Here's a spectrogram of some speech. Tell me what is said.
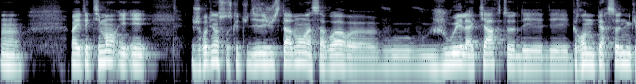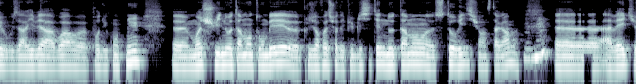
Hum. Ouais, effectivement. Et, et, je reviens sur ce que tu disais juste avant, à savoir euh, vous, vous, jouez la carte des, des, grandes personnes que vous arrivez à avoir euh, pour du contenu. Euh, moi, je suis notamment tombé euh, plusieurs fois sur des publicités, notamment Story sur Instagram, mm-hmm. avec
